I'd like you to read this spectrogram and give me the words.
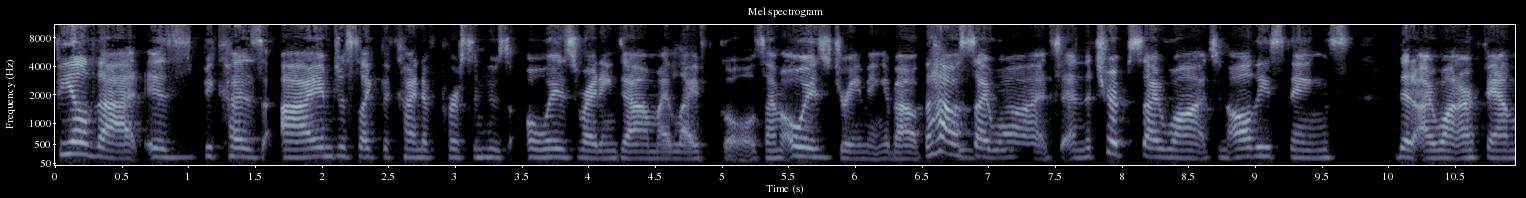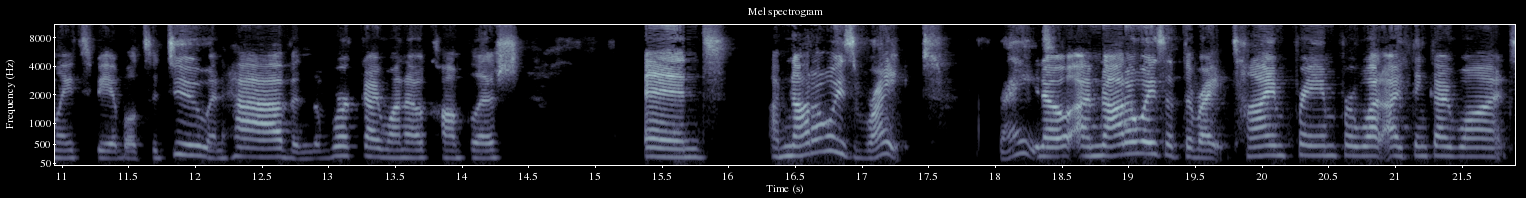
feel that is because I am just like the kind of person who's always writing down my life goals. I'm always dreaming about the house I mm-hmm. want and the trips I want and all these things that I want our family to be able to do and have and the work I want to accomplish. And I'm not always right. Right. You know, I'm not always at the right time frame for what I think I want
